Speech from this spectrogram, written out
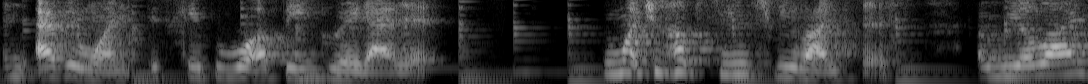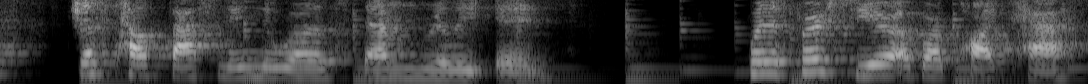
and everyone is capable of being great at it. We want to help students realize this and realize just how fascinating the world of STEM really is. For the first year of our podcast,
